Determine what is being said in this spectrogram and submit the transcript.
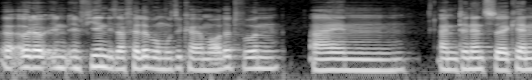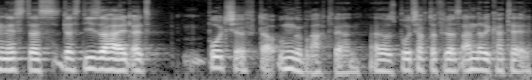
äh, oder in, in vielen dieser Fälle, wo Musiker ermordet wurden, ein, eine Tendenz zu erkennen ist, dass, dass diese halt als Botschafter umgebracht werden. Also als Botschafter für das andere Kartell.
